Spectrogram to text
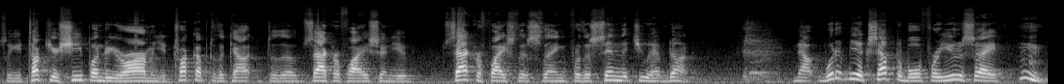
So you tuck your sheep under your arm and you truck up to the, to the sacrifice and you sacrifice this thing for the sin that you have done. Now, would it be acceptable for you to say, hmm,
